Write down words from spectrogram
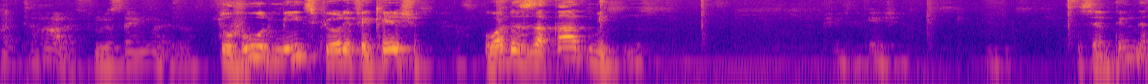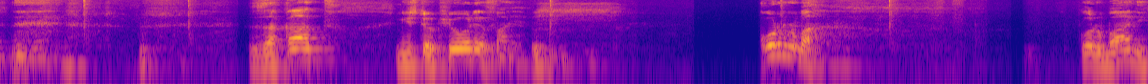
Like tahara, from the same word. or- Tuhur means purification. What does zakat mean? Purification. It's the same thing then. Zakat means to purify. Qurba. Qurbani.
